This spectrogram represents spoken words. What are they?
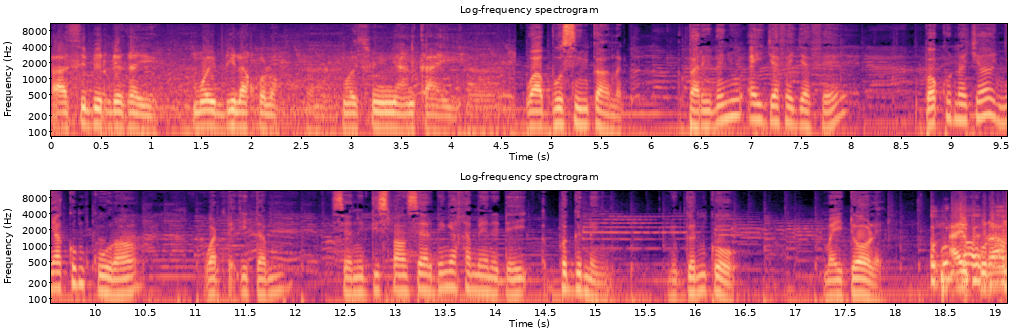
waaw si biir dëkk yi mooy bila xolo mooy suñu ñaan kaay yi waa Bosinkan nag bari nañu ay jafe-jafe bokk na ca ñàkkum courant wante itam seeni dispensaire bi nga xamee ne day bëgg nañ ñu gën koo may doole ay courant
